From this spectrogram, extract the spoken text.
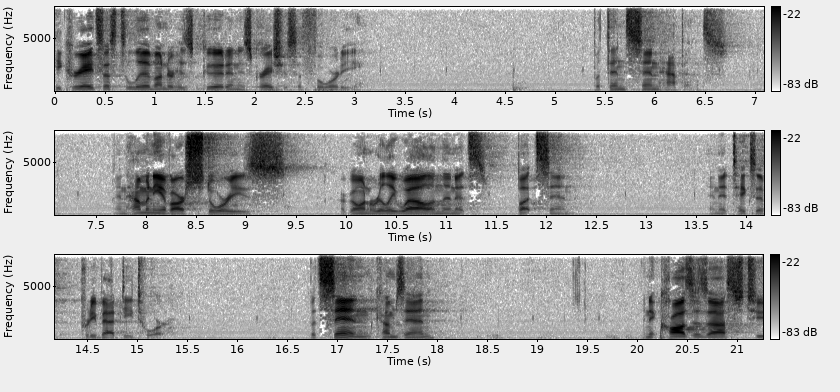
He creates us to live under his good and his gracious authority. But then sin happens. And how many of our stories are going really well and then it's but sin? Takes a pretty bad detour. But sin comes in and it causes us to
